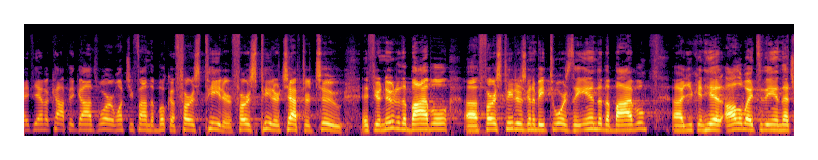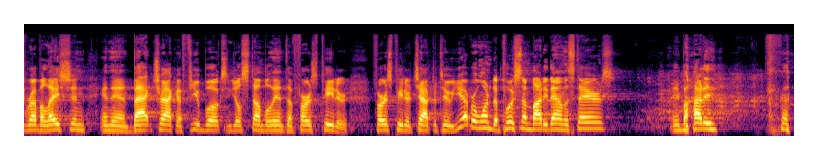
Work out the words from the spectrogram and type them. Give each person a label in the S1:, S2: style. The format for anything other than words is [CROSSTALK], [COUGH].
S1: Hey, if you have a copy of God's Word, once you find the book of 1 Peter, 1 Peter chapter 2. If you're new to the Bible, uh, 1 Peter is going to be towards the end of the Bible. Uh, you can hit all the way to the end, that's Revelation, and then backtrack a few books and you'll stumble into 1 Peter, 1 Peter chapter 2. You ever wanted to push somebody down the stairs? Anybody? [LAUGHS]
